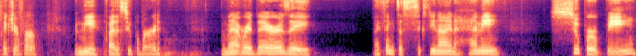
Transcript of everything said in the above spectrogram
picture of her and me by the Superbird. And that right there is a, I think it's a 69 Hemi Super Bee,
